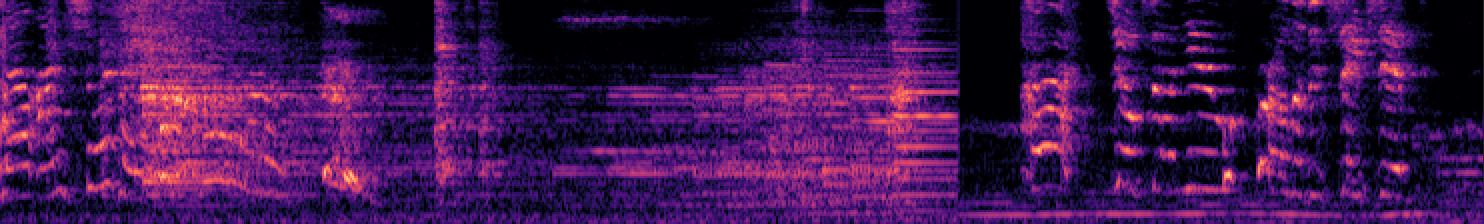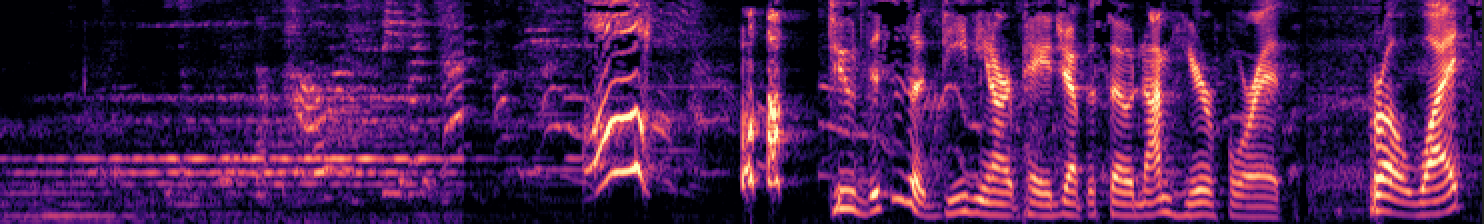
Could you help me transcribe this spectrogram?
Well, I'm sure they. Joke's on you! Pearl doesn't shapeshift! the power of Steven tag. Oh! Dude, this is a DeviantArt page episode, and I'm here for it. Bro, what?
